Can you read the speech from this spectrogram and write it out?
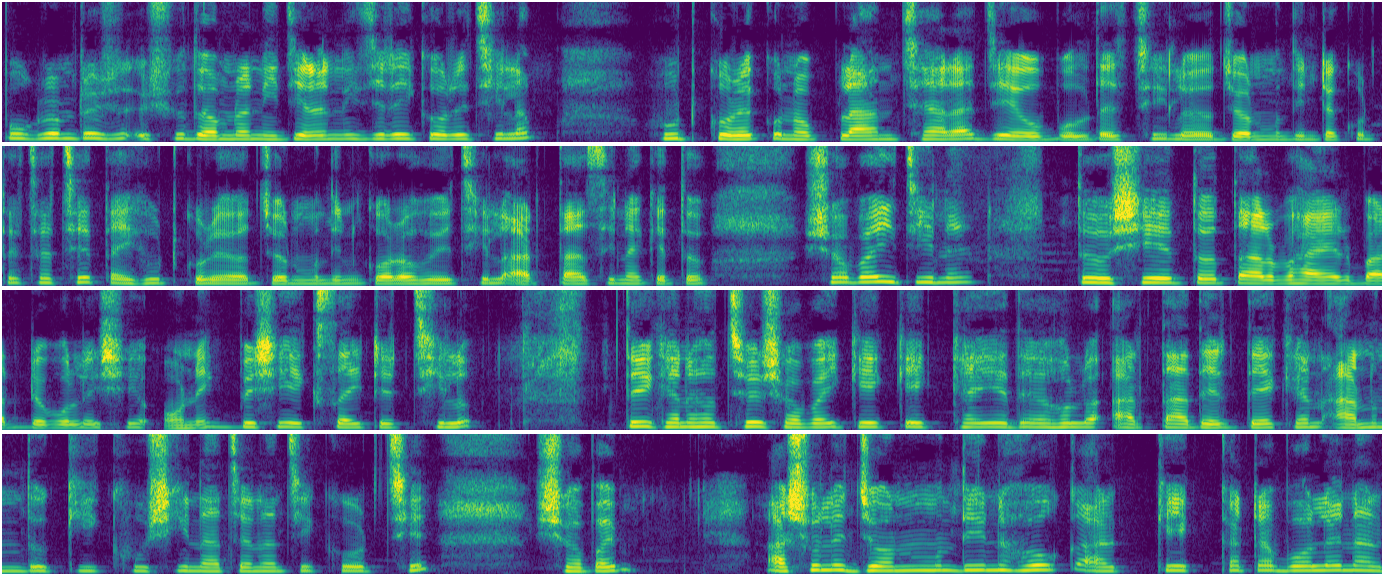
প্রোগ্রামটা শুধু আমরা নিজেরা নিজেরাই করেছিলাম। হুট করে কোনো প্ল্যান ছাড়া যে ও বলতেছিল জন্মদিনটা করতে চাচ্ছে, তাই হুট করে ওর জন্মদিন করা হয়েছিল। আর তাসিনাকে তো সবাই চিনেন তো সে তো তার ভাইয়ের বার্থডে বলে সে অনেক বেশি এক্সাইটেড ছিল। তো এখানে হচ্ছে সবাইকে কেক খাইয়ে দেওয়া হলো। আর তাদের দেখেন আনন্দ কি খুশি নাচানাচি করছে সবাই। আসলে জন্মদিন হোক আর কেক কাটা বলেন আর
